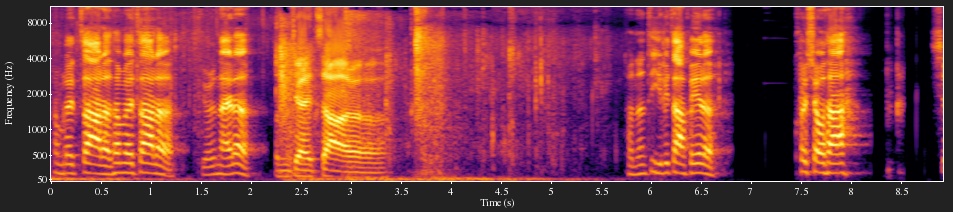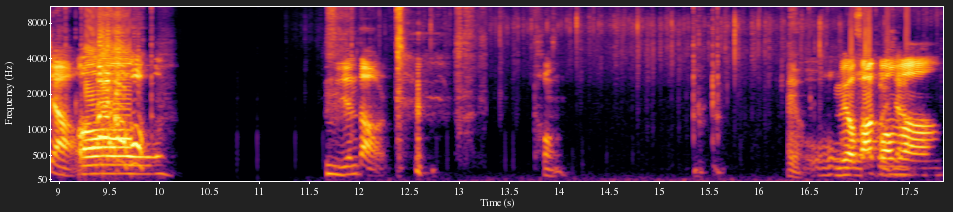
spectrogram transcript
他们在炸了，他们在炸了，有人来了，他们家来炸了，可能自己被炸飞了，快笑他！笑哦，时间到了，痛。哎呦我没有发光？吗？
